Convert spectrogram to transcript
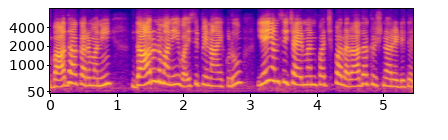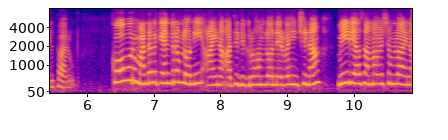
బాధాకరమని దారుణమని వైసీపీ నాయకుడు ఏఎంసీ చైర్మన్ పచ్చిపాల రాధాకృష్ణారెడ్డి తెలిపారు. కోవూరు మండల కేంద్రంలోని ఆయన అతిథి గృహంలో నిర్వహించిన మీడియా సమావేశంలో ఆయన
